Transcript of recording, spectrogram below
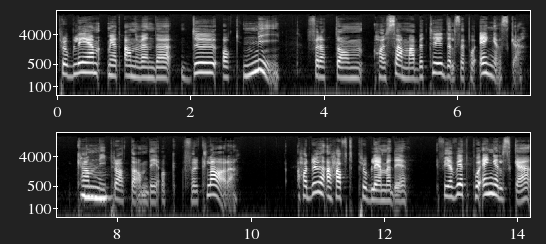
problem med att använda du och ni för att de har samma betydelse på engelska. Kan mm. ni prata om det och förklara? Har du haft problem med det? För jag vet på engelska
